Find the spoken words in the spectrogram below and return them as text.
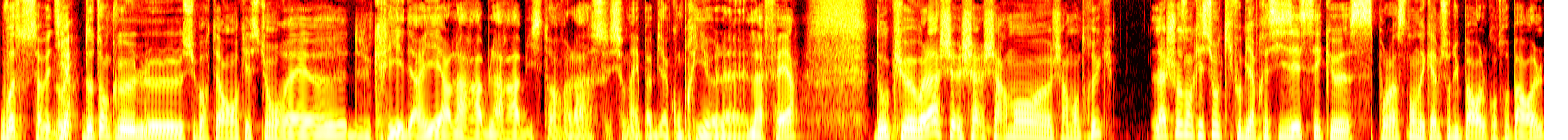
On voit ce que ça veut dire. Oui. D'autant que le, supporter en question aurait euh, crier derrière l'arabe, l'arabe, histoire, voilà, si on n'avait pas bien compris euh, la- l'affaire. Donc voilà, ch- ch- charmant, charmant truc. La chose en question qu'il faut bien préciser, c'est que pour l'instant, on est quand même sur du parole contre parole.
